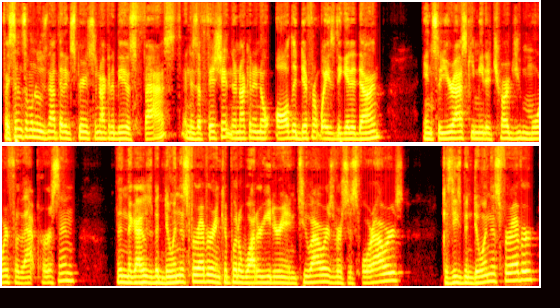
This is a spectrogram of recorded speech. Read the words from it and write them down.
If I send someone who's not that experienced, they're not going to be as fast and as efficient. And they're not going to know all the different ways to get it done. And so you're asking me to charge you more for that person than the guy who's been doing this forever and could put a water heater in two hours versus four hours because he's been doing this forever.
